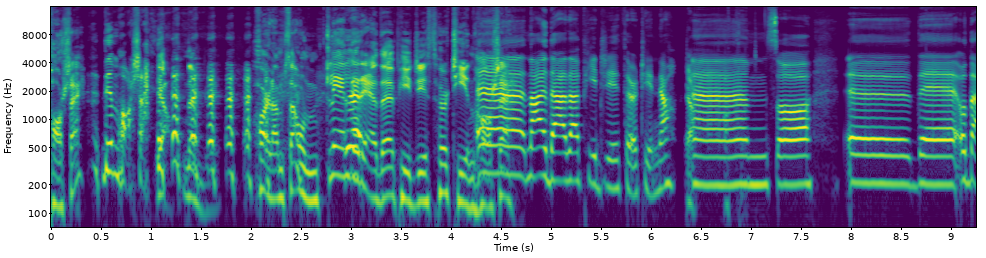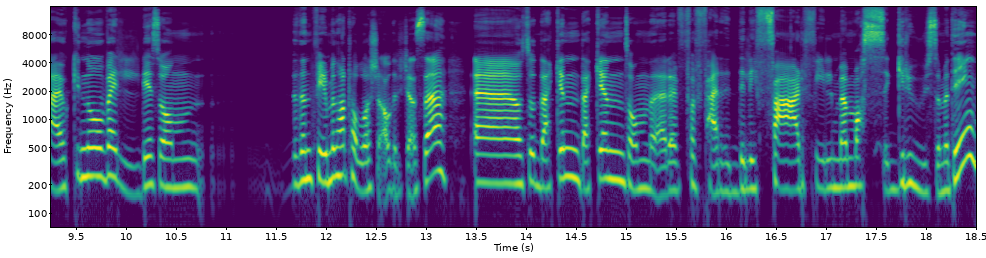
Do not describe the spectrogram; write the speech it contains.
har seg? De har seg. Ja, nemlig. Har de seg ordentlig, eller er det PG-13 har seg? Eh, nei, det er, er PG-13, ja. Ja, Eh, så eh, det Og det er jo ikke noe veldig sånn den filmen har tolv års aldersgrense, eh, så det er ikke en, er ikke en sånn forferdelig fæl film med masse grusomme ting.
